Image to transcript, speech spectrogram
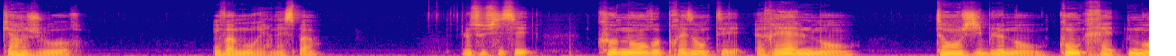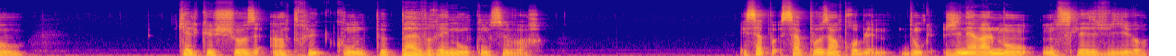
qu'un jour, on va mourir, n'est-ce pas? Le souci, c'est comment représenter réellement, tangiblement, concrètement quelque chose, un truc qu'on ne peut pas vraiment concevoir. Et ça, pose un problème. Donc généralement, on se laisse vivre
